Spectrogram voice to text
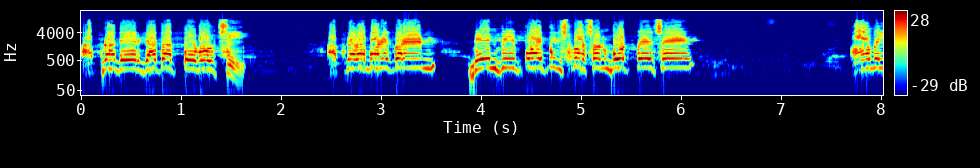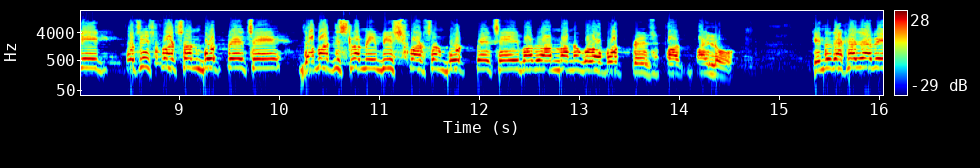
আপনাদের জ্ঞাতার্থে বলছি, আপনারা মনে করেন বিএনপি পঁয়ত্রিশ পার্সেন্ট ভোট পেয়েছে, আওয়ামী লীগ পঁচিশ পার্সেন্ট ভোট পেয়েছে, জামাত ইসলামী বিশ পার্সেন্ট ভোট পেয়েছে, এইভাবে অন্যান্যগুলো ভোট পাইলো। কিন্তু দেখা যাবে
